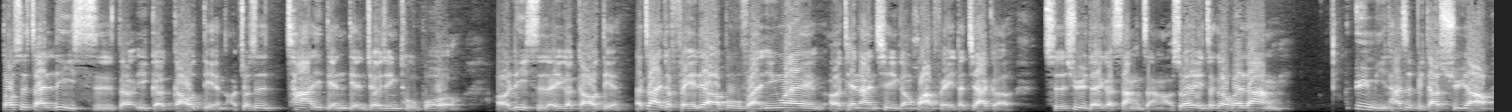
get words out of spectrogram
都是在历史的一个高点哦，就是差一点点就已经突破呃历史的一个高点。那再来就肥料的部分，因为呃天然气跟化肥的价格持续的一个上涨啊，所以这个会让。玉米它是比较需要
